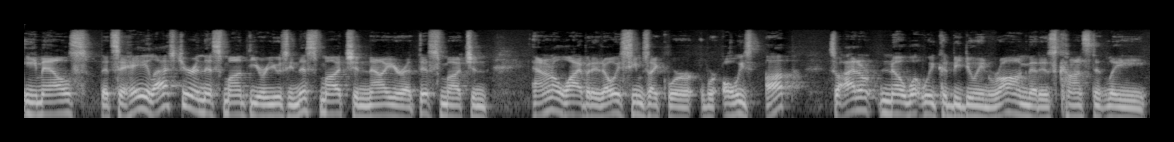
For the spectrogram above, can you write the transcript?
emails that say, "Hey, last year in this month you were using this much, and now you're at this much," and, and I don't know why, but it always seems like we're we're always up. So I don't know what we could be doing wrong that is constantly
